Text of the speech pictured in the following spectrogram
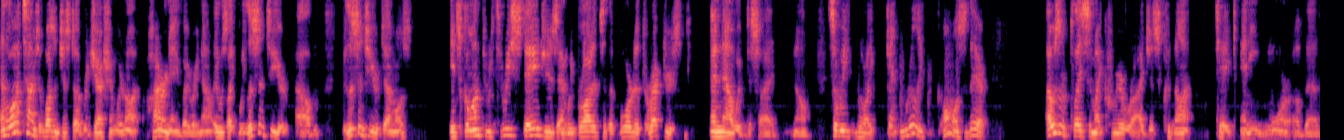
and a lot of times it wasn't just a rejection. We're not hiring anybody right now. It was like we listened to your album, we listened to your demos. It's gone through three stages, and we brought it to the board of directors, and now we've decided no. So we were like getting really almost there. I was at a place in my career where I just could not take any more of the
